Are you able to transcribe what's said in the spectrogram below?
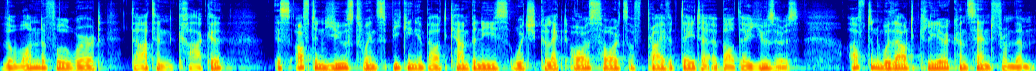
the wonderful word Datenkrake is often used when speaking about companies which collect all sorts of private data about their users, often without clear consent from them.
